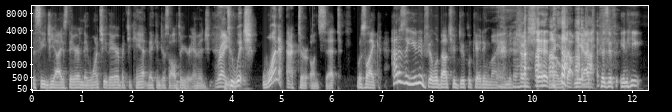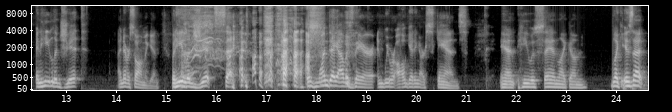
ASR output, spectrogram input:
the CGI is there and they want you there, but you can't. They can just alter your image. Right. To which one actor on set was like, "How does the union feel about you duplicating my image Oh shit. uh, without me actually?" Because if and he and he legit. I never saw him again, but he legit said, was one day I was there and we were all getting our scans, and he was saying like, um, like is that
